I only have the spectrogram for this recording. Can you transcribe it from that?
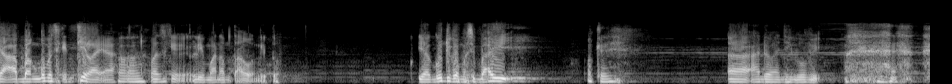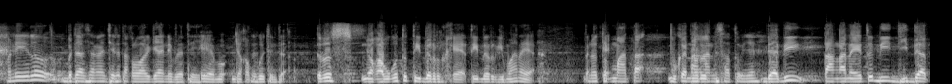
ya abang gua masih kecil lah ya. Heeh. Masih kayak 5 6 tahun gitu. Ya gua juga masih bayi. Oke. Eh, aduh anjing gue Oh, ini lu berdasarkan cerita keluarga nih berarti. Iya nyokap gue cerita Terus nyokap gue tuh tidur kayak tidur gimana ya Menutup mata, Bukan tangan satunya. Jadi tangannya itu di jidat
